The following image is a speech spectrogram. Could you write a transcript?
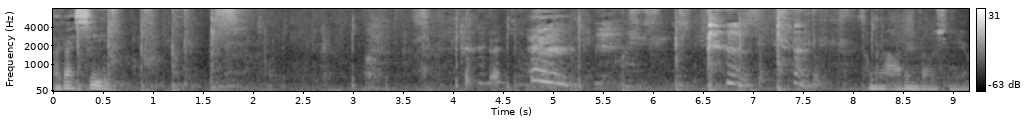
아가씨. 정말 아름다우시네요.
